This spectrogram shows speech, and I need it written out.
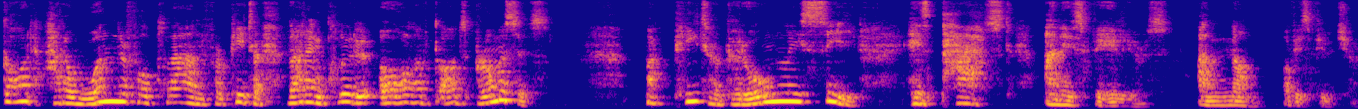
God had a wonderful plan for Peter that included all of God's promises. But Peter could only see his past and his failures and none of his future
